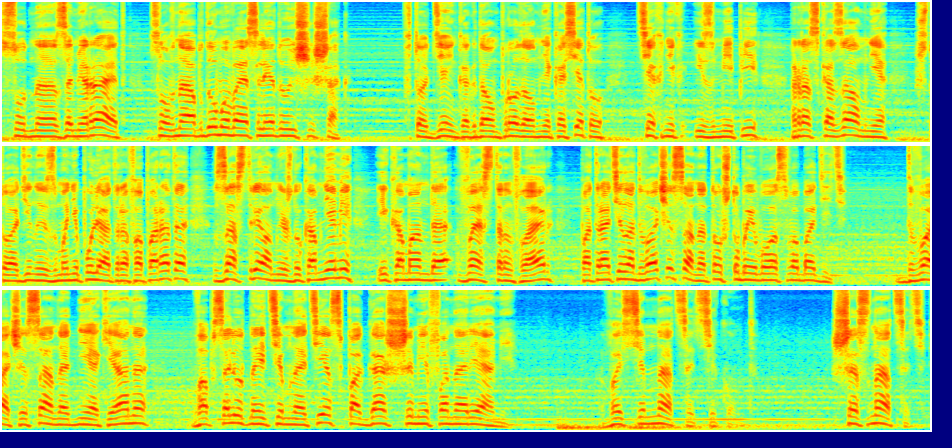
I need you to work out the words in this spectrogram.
Судно замирает, словно обдумывая следующий шаг. В тот день, когда он продал мне кассету, техник из МИПИ рассказал мне, что один из манипуляторов аппарата застрял между камнями, и команда Western Flyer потратила два часа на то, чтобы его освободить. Два часа на дне океана в абсолютной темноте с погасшими фонарями. 18 секунд. 16.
